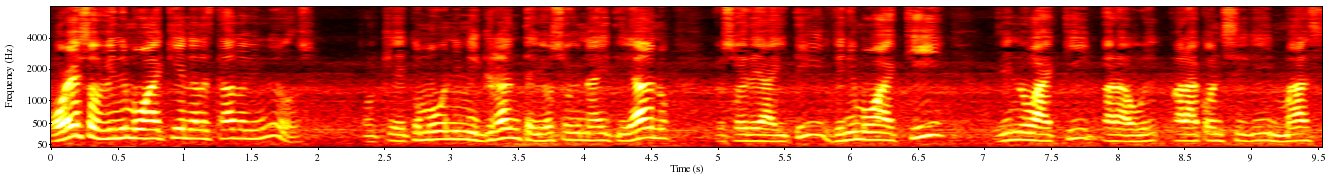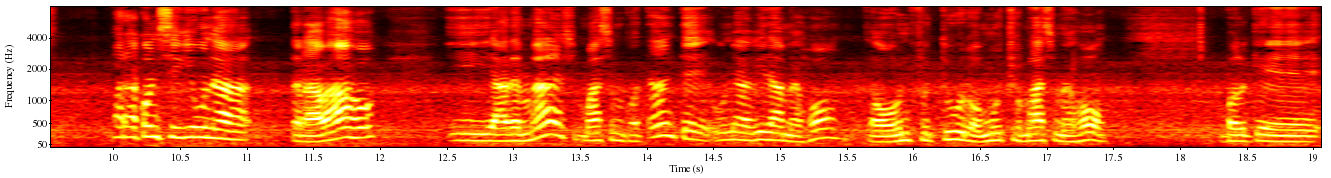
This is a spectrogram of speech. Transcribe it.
por eso vinimos aquí en el Estados Unidos, porque como un inmigrante, yo soy un haitiano, yo soy de Haití, vinimos aquí, vino aquí para, para conseguir más, para conseguir un trabajo y además, más importante, una vida mejor o un futuro mucho más mejor porque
